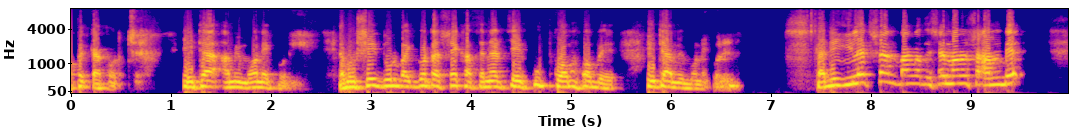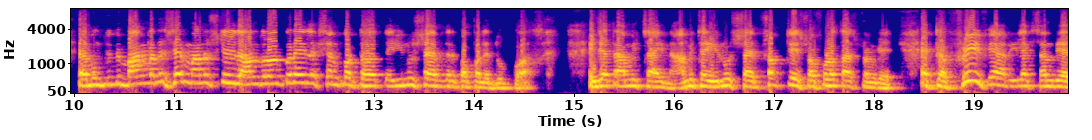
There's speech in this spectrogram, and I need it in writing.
অপেক্ষা করছে। এটা আমি মনে করি। এবং সেই দুর্ভাগ্যটা শেখ হাসিনার চেয়ে খুব কম হবে, এটা আমি মনে করি না। কাজে ইলেকশন বাংলাদেশের মানুষ আনবে, এবং যদি বাংলাদেশের মানুষকে যদি আন্দোলন করে ইলেকশন করতে হয়, তো ইউনুস সাহেবদের কপালে দুঃখ আছে। এই যেটা আমি চাই না, আমি চাই ইউনুস সাহেব সবচেয়ে সফলতার সঙ্গে একটা ফ্রি ফেয়ার ইলেকশন দিয়ে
